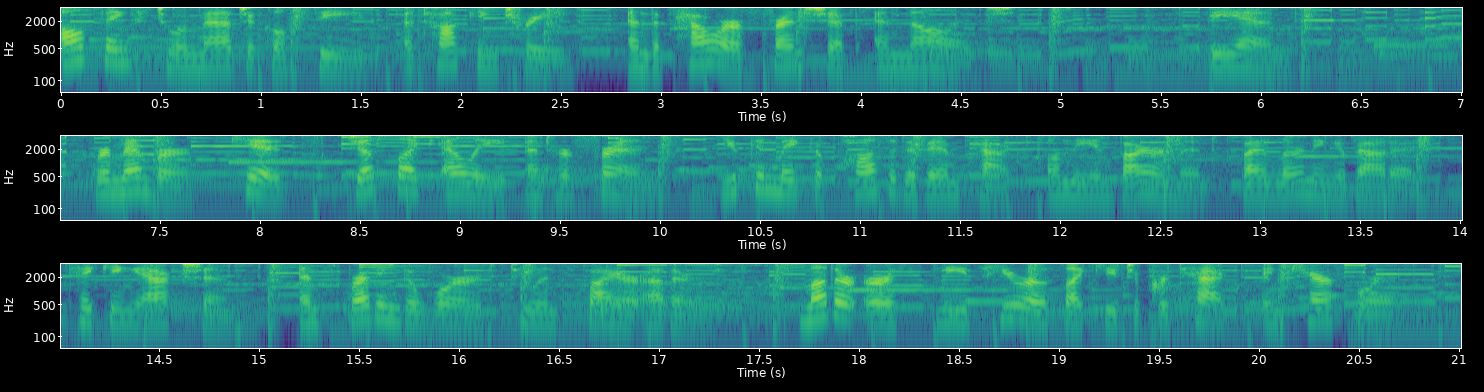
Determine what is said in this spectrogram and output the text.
All thanks to a magical seed, a talking tree, and the power of friendship and knowledge. The end. Remember, kids, just like Ellie and her friends, you can make a positive impact on the environment by learning about it, taking action, and spreading the word to inspire others. Mother Earth needs heroes like you to protect and care for it.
